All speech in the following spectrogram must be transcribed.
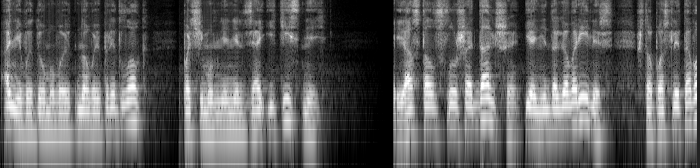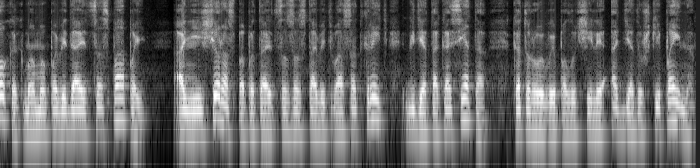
они выдумывают новый предлог, почему мне нельзя идти с ней. Я стал слушать дальше, и они договорились, что после того, как мама повидается с папой, они еще раз попытаются заставить вас открыть где-то кассета, которую вы получили от дедушки Пейна.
